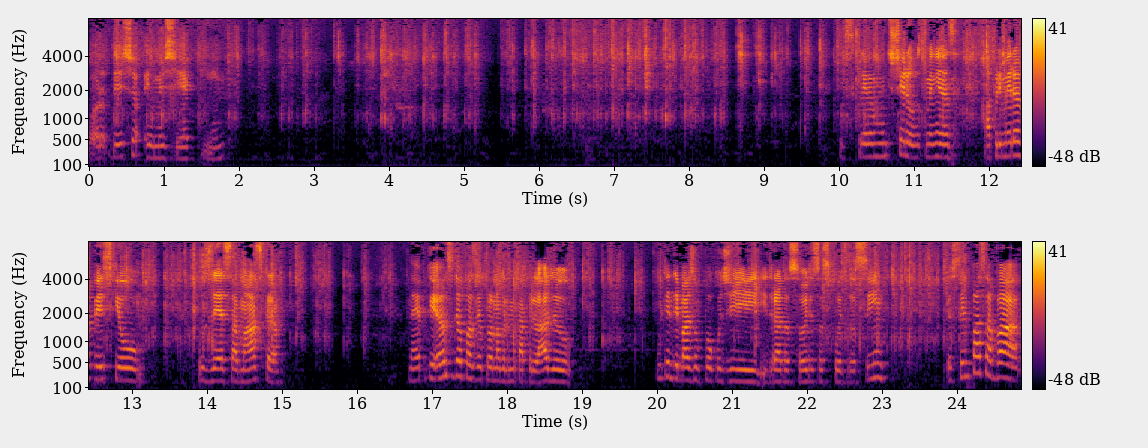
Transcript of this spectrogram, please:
Agora, deixa eu mexer aqui. Esse creme é muito cheiroso, meninas. A primeira vez que eu usei essa máscara, né? Porque antes de eu fazer o cronograma capilar, eu entender mais um pouco de hidratações, essas coisas assim. Eu sempre passava...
